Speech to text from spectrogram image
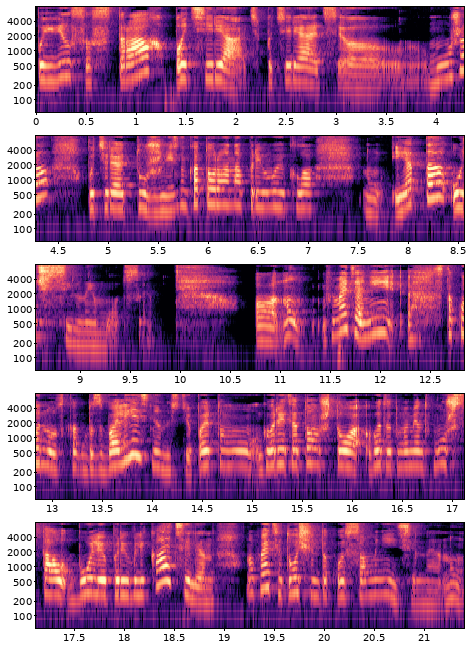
появился страх потерять, потерять э, мужа, потерять ту жизнь, к которой она привыкла, ну, это очень сильные эмоции. А, ну, понимаете, они с такой, ну, как бы с болезненностью, поэтому говорить о том, что в этот момент муж стал более привлекателен, ну, понимаете, это очень такое сомнительное, ну,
